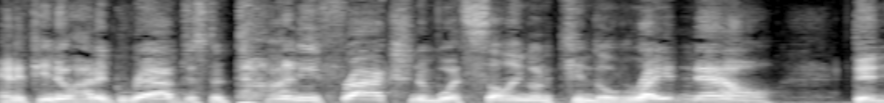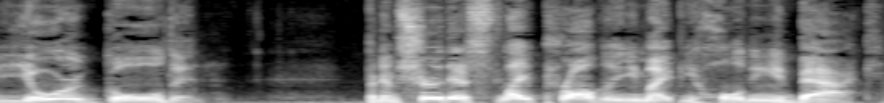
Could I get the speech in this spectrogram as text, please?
And if you know how to grab just a tiny fraction of what's selling on Kindle right now, then you're golden. But I'm sure there's a slight problem you might be holding you back.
